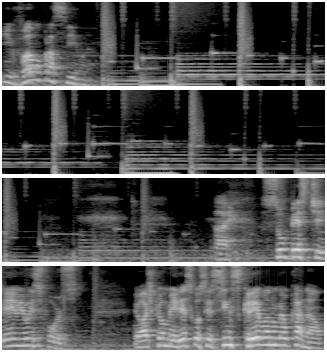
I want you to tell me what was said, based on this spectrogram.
e vamos para cima. Ai, subestimei meu esforço. Eu acho que eu mereço que você se inscreva no meu canal,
